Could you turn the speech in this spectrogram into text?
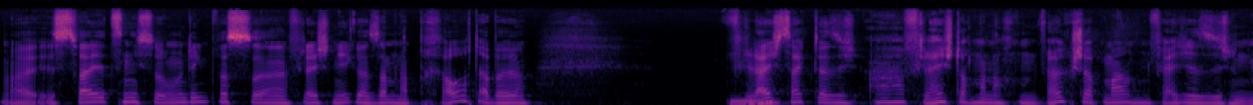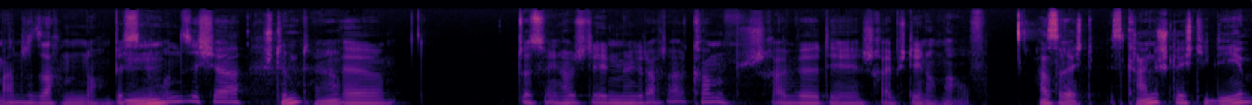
Weil Ist zwar jetzt nicht so unbedingt, was äh, vielleicht ein Jäger und Sammler braucht, aber vielleicht sagt er sich, ah, vielleicht doch mal noch einen Workshop machen. Vielleicht ist er sich in manchen Sachen noch ein bisschen Mhm. unsicher. stimmt, ja. Äh, deswegen habe ich den mir gedacht, ah, komm, schreiben wir den, schreibe ich den nochmal auf. Hast recht. Ist keine schlechte Idee,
